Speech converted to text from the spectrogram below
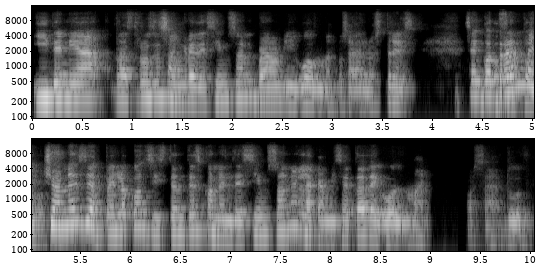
y tenía rastros de sangre de Simpson, Brown y Goldman, o sea, los tres. Se encontraron mechones de pelo consistentes con el de Simpson en la camiseta de Goldman, o sea, dude.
